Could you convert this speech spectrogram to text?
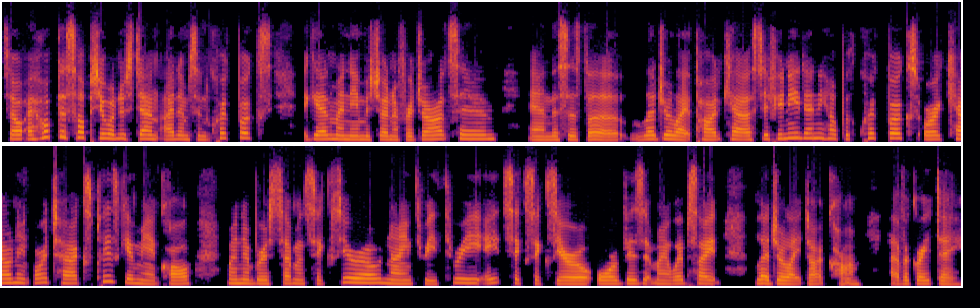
So I hope this helps you understand items in QuickBooks. Again, my name is Jennifer Johnson, and this is the LedgerLight podcast. If you need any help with QuickBooks or accounting or tax, please give me a call. My number is 760-933-8660 or visit my website, ledgerlight.com. Have a great day.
